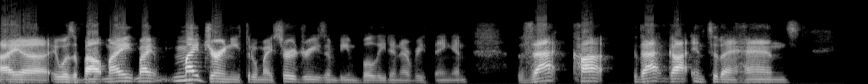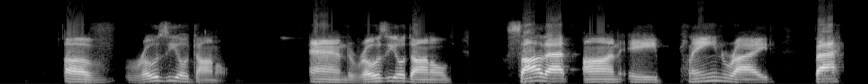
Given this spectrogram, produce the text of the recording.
I uh, it was about my my my journey through my surgeries and being bullied and everything, and that caught that got into the hands of Rosie O'Donnell, and Rosie O'Donnell saw that on a plane ride back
